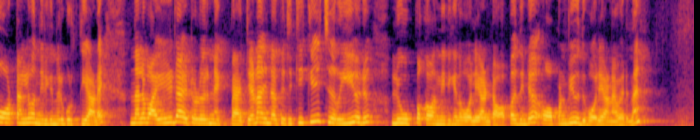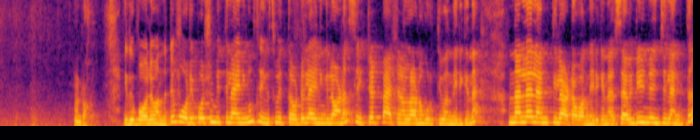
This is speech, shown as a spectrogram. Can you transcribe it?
കോട്ടണിൽ വന്നിരിക്കുന്ന ഒരു കുർത്തിയാണ്. നല്ല വൈഡ് ആയിട്ടുള്ള ഒരു നെക്ക് പാറ്റേൺ അതിന്റെ അകത്തേക്ക് ചെറിയൊരു ലൂപ്പൊക്കെ വന്നിരിക്കുന്ന പോലെയാണ് കേട്ടോ അപ്പോൾ ഇതിന്റെ ഓപ്പൺ വ്യൂ ഇതുപോലെയാണ് വരുന്നത്. ഉണ്ടോ ഇതുപോലെ വന്നിട്ട് ബോഡി പോർഷൻ വിത്ത് ലൈനിങ്ങും സ്ലീവ്സ് വിത്തൗട്ട് ലൈനിങ്ങിലുമാണ് സ്ലിറ്റഡ് പാറ്റേണിലാണ് കുർത്തി വന്നിരിക്കുന്നത്. നല്ല ലെങ്ത്തിലാട്ടോ വന്നിരിക്കുന്നത്. സെവന്റീൻ ഇഞ്ച് ലെങ്ത്ത്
